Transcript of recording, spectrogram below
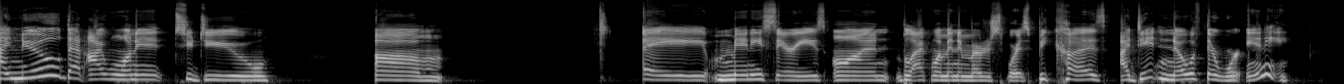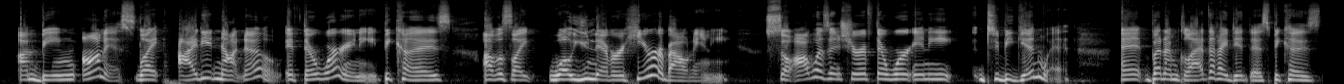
I knew that I wanted to do um a mini series on black women in motorsports because I didn't know if there were any. I'm being honest. Like, I did not know if there were any because I was like, well, you never hear about any. So I wasn't sure if there were any to begin with. And, but I'm glad that I did this because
